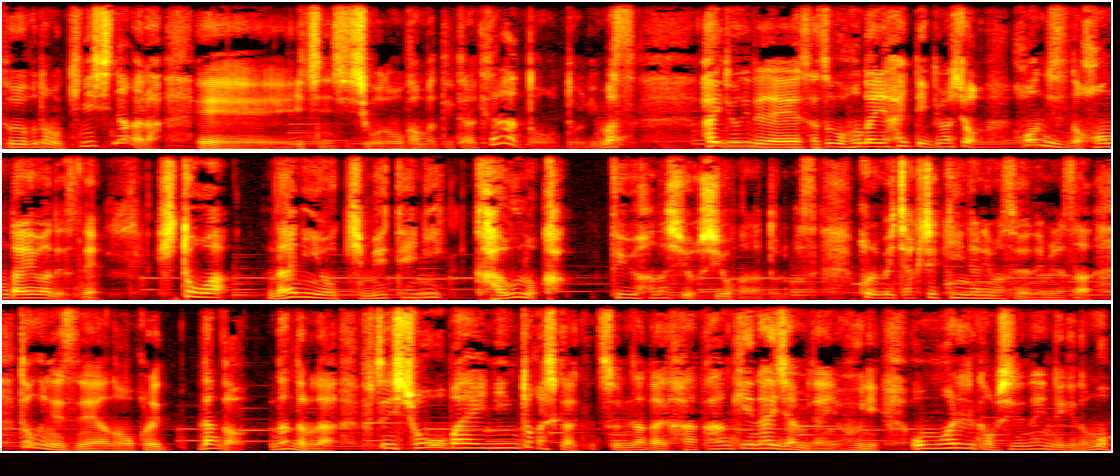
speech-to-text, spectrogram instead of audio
そういうことも気にしながら、えー、一日仕事も頑張っていただけたらなと思っております。はい、というわけで、早速本題に入っていきましょう。本日の本題はですね、人は何を決め手に買うのか。っていう話をしようかなと思います。これめちゃくちゃ気になりますよね、皆さん。特にですね、あの、これ、なんか、なんだろうな、普通に商売人とかしか、それなんか関係ないじゃんみたいな風に思われるかもしれないんだけども、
